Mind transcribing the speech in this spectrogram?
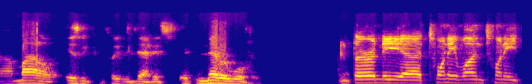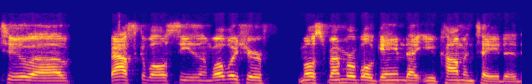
uh, model isn't completely dead. It's it never will be. And during the uh, 21-22 uh, basketball season, what was your most memorable game that you commentated?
